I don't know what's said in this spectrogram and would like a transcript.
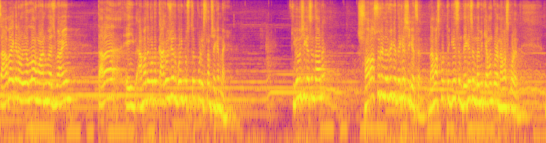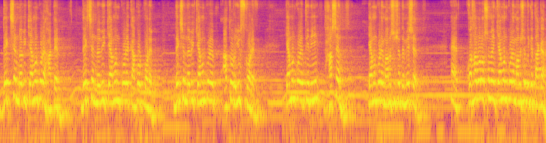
সাহাবাই কেন আল্লাহ আনহু আজমাইন, তারা এই আমাদের মতো কাগজের বই পুস্তক পড়ে ইসলাম শেখেন নাই। কীভাবে শিখেছেন তাহলে সরাসরি নবীকে দেখে শিখেছেন। নামাজ পড়তে গিয়েছেন, দেখেছেন নবী কেমন করে নামাজ পড়েন। দেখছেন নবী কেমন করে হাঁটেন। দেখছেন নবী কেমন করে কাপড় পরেন। দেখছেন নবী কেমন করে আতর ইউজ করেন। কেমন করে তিনি হাসেন। কেমন করে মানুষের সাথে মেশেন। হ্যাঁ কথা বলার সময় কেমন করে মানুষের দিকে তাকান।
